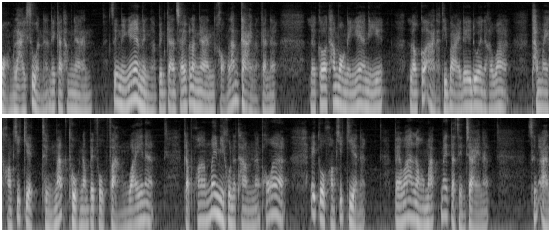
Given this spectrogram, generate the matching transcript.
มองหลายส่วนนะในการทำงาน ซึ่งในแง่หนึ่งเป็นการใช้พลังงานของร่างกายเหมือนกันนะแล้วก็ถ้ามองในแง่นี้ เราก็อ่านอธิบายได้ด้วยนะครับว่า ทำไมความขี้เกียจถึงมักถูกนำไปฝูกฝังไว้นะกับความไม่มีคุณธรรมนะเพราะว่าไอ้ตัวความขี้เกียจนะแปลว่าเรามักไม่ตัดสินใจนะซึ่งอาจ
